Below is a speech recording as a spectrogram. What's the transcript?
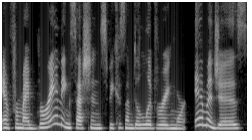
And for my branding sessions, because I'm delivering more images,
